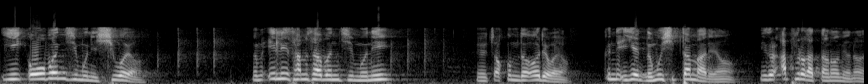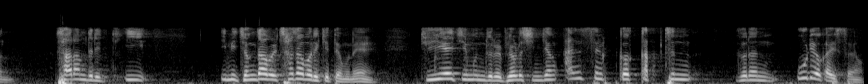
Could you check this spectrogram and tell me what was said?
이 5번 지문이 쉬워요. 그럼 1, 2, 3, 4번 지문이 조금 더 어려워요. 근데 이게 너무 쉽단 말이에요. 이걸 앞으로 갖다 놓으면은 사람들이 이, 이미 정답을 찾아버렸기 때문에 뒤에 지문들을 별로 신경 안 쓸 것 같은 그런 우려가 있어요.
